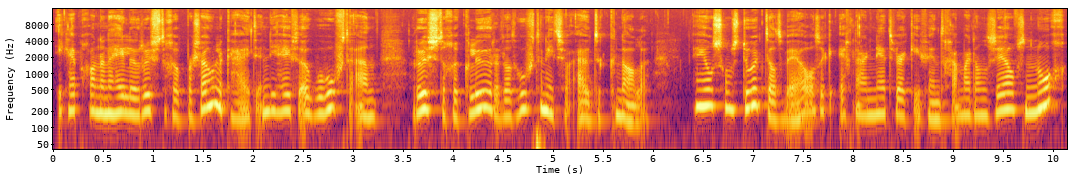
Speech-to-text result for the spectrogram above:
ik heb gewoon een hele rustige persoonlijkheid. En die heeft ook behoefte aan rustige kleuren. Dat hoeft er niet zo uit te knallen. En heel soms doe ik dat wel als ik echt naar een netwerkevent ga. Maar dan zelfs nog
